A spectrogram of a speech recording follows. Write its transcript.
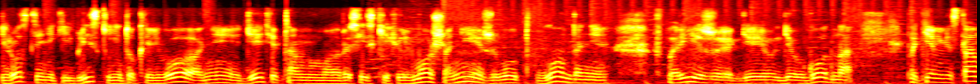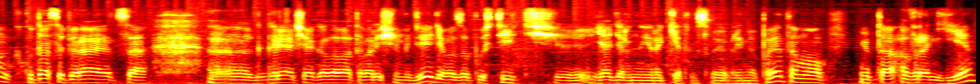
и родственники, и близкие, не только его, они дети там российских вельмож, они живут в Лондоне, в Париже, где, где угодно, по тем местам, куда собирается э, горячая голова товарища Медведева запустить э, ядерные ракеты в свое время. Поэтому это о вранье,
